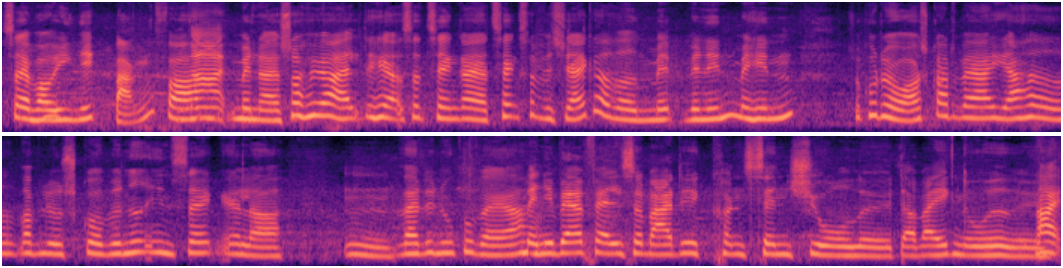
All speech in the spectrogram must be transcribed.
så jeg var jo egentlig ikke bange for Nej. ham. Men når jeg så hører alt det her, så tænker jeg, tænk så, hvis jeg ikke havde været med, veninde med hende, så kunne det jo også godt være, at jeg havde, var blevet skubbet ned i en seng, eller mm. hvad det nu kunne være. Men i hvert fald så var det consensual. Øh, der var ikke noget øh, Nej.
